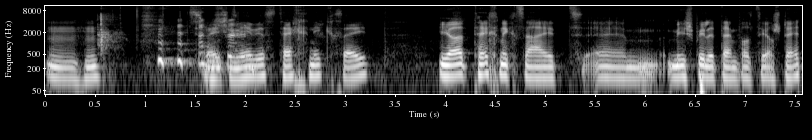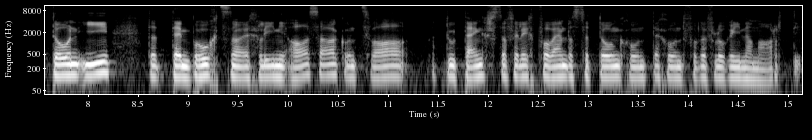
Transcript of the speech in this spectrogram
Mhm. Jetzt weiß ich nicht, wie es Technik sagt. Ja, Technik sagt, ähm, wir spielen in Fall zuerst den Ton ein, dann braucht es noch eine kleine Ansage und zwar, du denkst so vielleicht, von wem das der Ton kommt, der kommt von der Florina Marti.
